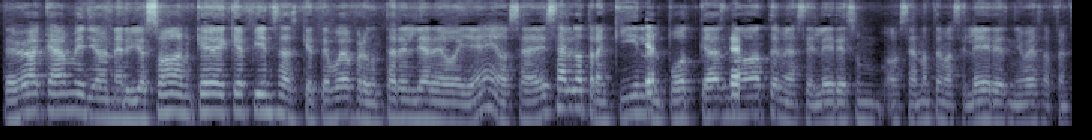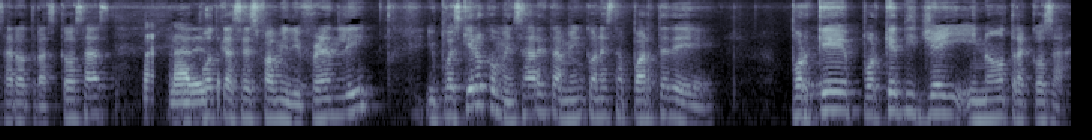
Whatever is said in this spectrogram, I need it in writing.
te veo acá medio nerviosón. ¿Qué, qué piensas que te voy a preguntar el día de hoy, eh? O sea, es algo tranquilo el podcast, no te me aceleres, un, o sea, no te me aceleres ni vayas a pensar otras cosas. Nada El podcast es family friendly. Y pues quiero comenzar también con esta parte de ¿por qué, por qué DJ y no otra cosa?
